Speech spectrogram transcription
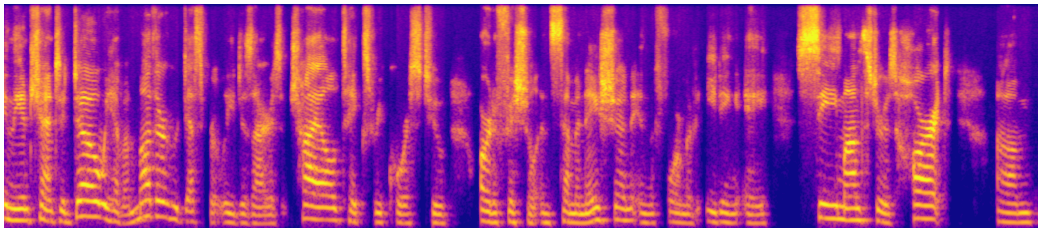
In The Enchanted Doe, we have a mother who desperately desires a child, takes recourse to artificial insemination in the form of eating a sea monster's heart. Um,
